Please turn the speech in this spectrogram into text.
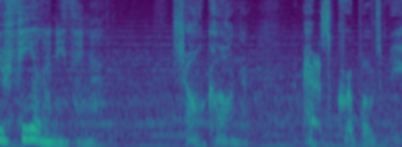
You feel anything? Shao Kahn has crippled me.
